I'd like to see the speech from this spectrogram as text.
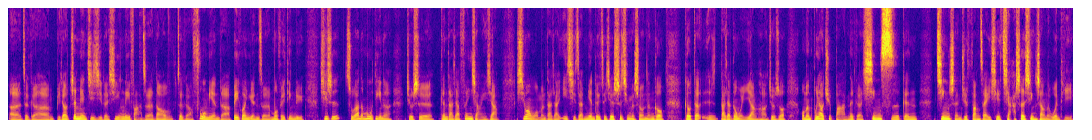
呃这个比较正面积极的吸引力法则到这个负面的悲观原则的墨菲定律，其实主要的目的呢，就是跟大家分享一下，希望我们大家一起在面对这些事情的时候，能够跟大大家跟我一样哈，就是说我们不要去把那个心思跟精神去放在一些假设性上的问题。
